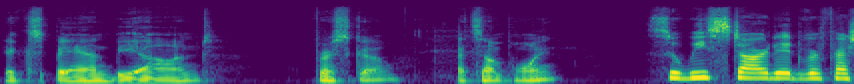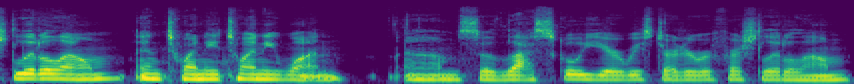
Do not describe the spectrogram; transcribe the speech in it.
expand beyond Frisco at some point? So we started Refresh Little Elm in 2021. Um, so last school year, we started Refresh Little Elm.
